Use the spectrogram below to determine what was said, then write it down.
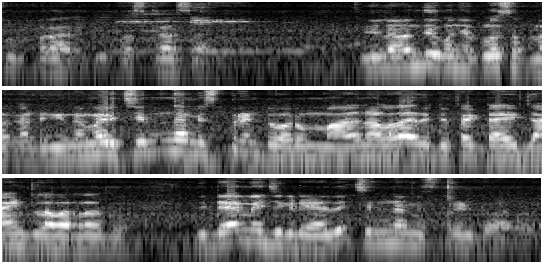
சூப்பராக இருக்குது ஃபஸ்ட் கிளாஸாக இருக்குது இதில் வந்து கொஞ்சம் க்ளோஸ்அப்பில் காட்டுங்க. இந்த மாதிரி சின்ன மிஸ்பிரிண்ட் வரும். அதனால தான் இது டிஃபெக்ட் ஆகி ஜாயிண்ட்டில் வர்றது. இது டேமேஜ் கிடையாது சின்ன மிஸ்பிரிண்ட் வர்றது.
